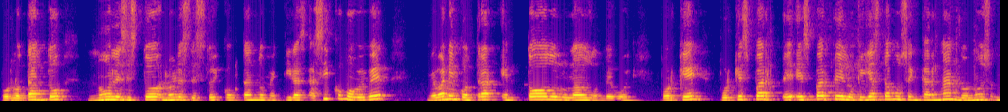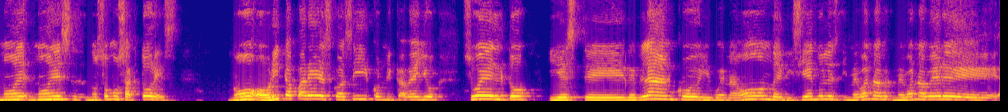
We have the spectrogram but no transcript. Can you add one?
Por lo tanto, no les, estoy, no les estoy contando mentiras. Así como beber, me van a encontrar en todos los lados donde voy. ¿Por qué? Porque es parte, es parte de lo que ya estamos encarnando, no, no, no, es, no somos actores. No, ahorita aparezco así con mi cabello suelto y este de blanco y buena onda y diciéndoles y me van a, me van a ver eh,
